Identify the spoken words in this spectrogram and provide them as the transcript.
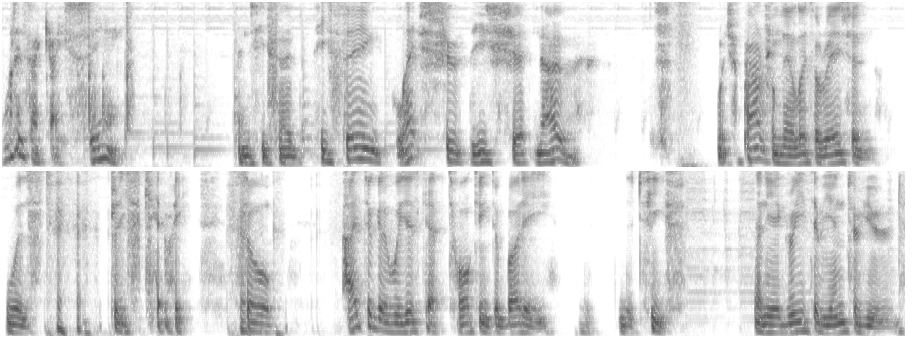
What is that guy saying? And she said, He's saying, Let's shoot these shit now. Which, apart from the alliteration, was pretty scary. So I took it, we just kept talking to Buddy, the chief, and he agreed to be interviewed.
